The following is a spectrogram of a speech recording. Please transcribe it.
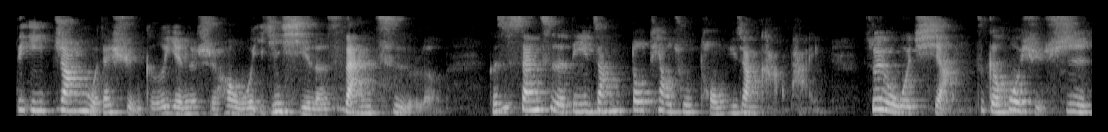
第一张，我在选格言的时候，我已经洗了三次了。可是三次的第一张都跳出同一张卡牌，所以我想这个或许是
